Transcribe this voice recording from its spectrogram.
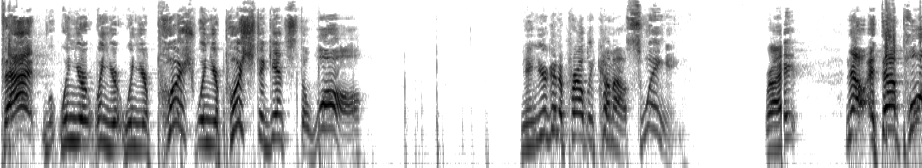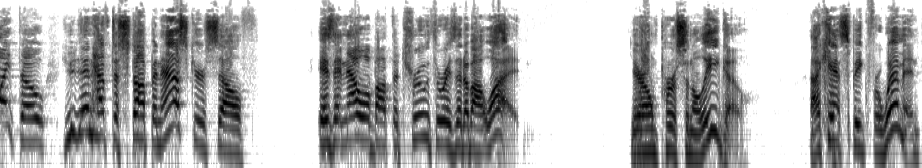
that when you're when you're when you're pushed when you're pushed against the wall, then you're going to probably come out swinging, right? Now, at that point, though, you then have to stop and ask yourself: Is it now about the truth, or is it about what? Your own personal ego. I can't speak for women,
